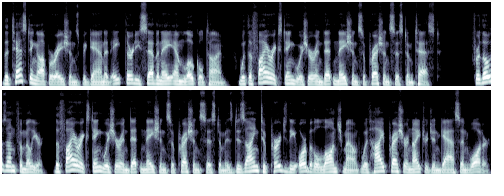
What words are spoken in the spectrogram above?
The testing operations began at 8.37 am local time with the fire extinguisher and detonation suppression system test. For those unfamiliar, the fire extinguisher and detonation suppression system is designed to purge the orbital launch mount with high-pressure nitrogen gas and water,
